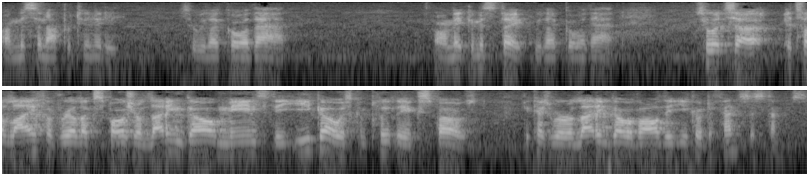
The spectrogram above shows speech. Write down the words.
I'll miss an opportunity. So we let go of that. Or make a mistake, we let go of that. So it's a, it's a life of real exposure. Letting go means the ego is completely exposed because we're letting go of all the ego defense systems.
